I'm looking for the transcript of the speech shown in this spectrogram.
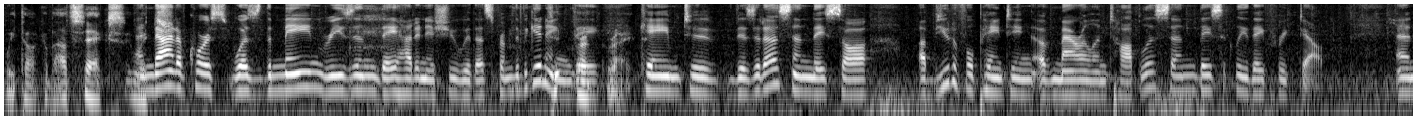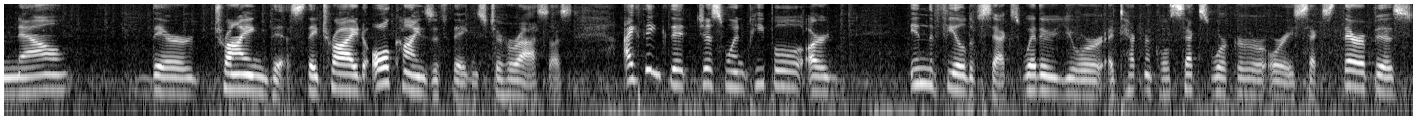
we talk about sex. And that, of course, was the main reason they had an issue with us from the beginning. They right. came to visit us and they saw a beautiful painting of Marilyn topless, and basically they freaked out. And now they're trying this. They tried all kinds of things to harass us. I think that just when people are in the field of sex, whether you're a technical sex worker or a sex therapist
